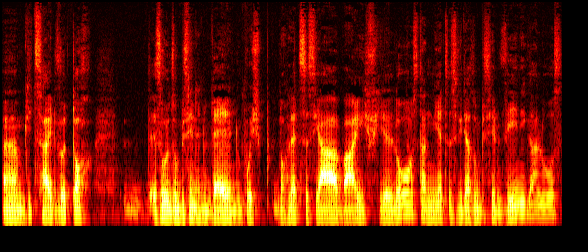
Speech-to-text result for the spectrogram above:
ähm, die Zeit wird doch so, so ein bisschen in Wellen, wo ich noch letztes Jahr war eigentlich viel los, dann jetzt ist wieder so ein bisschen weniger los.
